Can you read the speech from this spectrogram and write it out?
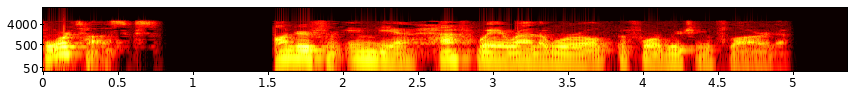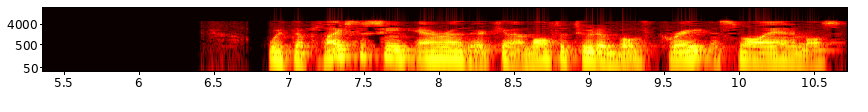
four tusks, wandered from India halfway around the world before reaching Florida. With the Pleistocene era, there came a multitude of both great and small animals,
